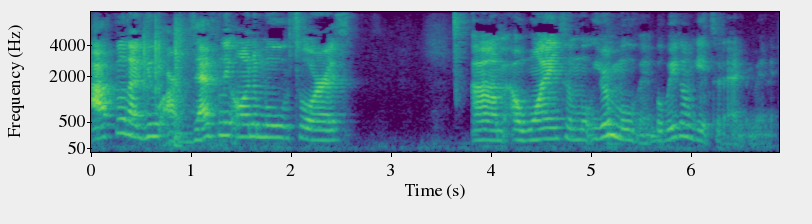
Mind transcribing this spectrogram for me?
I feel like you are definitely on the move, Taurus. Um, a wanting to move. You're moving, but we're gonna get to that in a minute.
